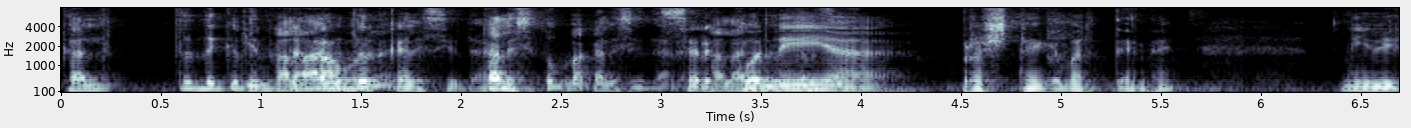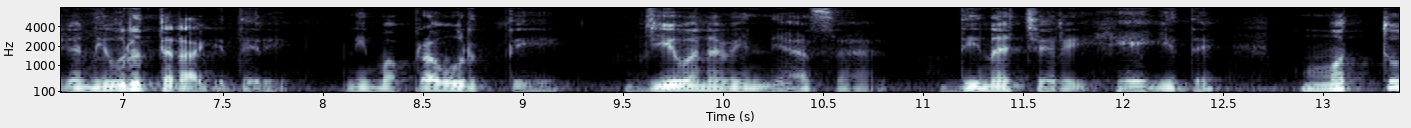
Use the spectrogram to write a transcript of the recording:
ಕಲಿತದಕ್ಕೆ ಕಲಾವಿದರು ಕಲಿಸಿದ. ಕಲಿಸಿ ತುಂಬ ಕಲಿಸಿದ್ದಾರೆ. ಕೊನೆಯ ಪ್ರಶ್ನೆಗೆ ಬರ್ತೇನೆ. ನೀವೀಗ ನಿವೃತ್ತರಾಗಿದ್ದೀರಿ. ನಿಮ್ಮ ಪ್ರವೃತ್ತಿ ಜೀವನ ವಿನ್ಯಾಸ ದಿನಚರಿ ಹೇಗಿದೆ ಮತ್ತು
